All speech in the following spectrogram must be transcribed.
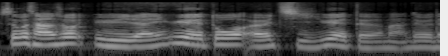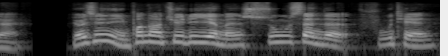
师父常常说，与人越多而己越得嘛，对不对？尤其是你碰到具利叶门殊胜的福田，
